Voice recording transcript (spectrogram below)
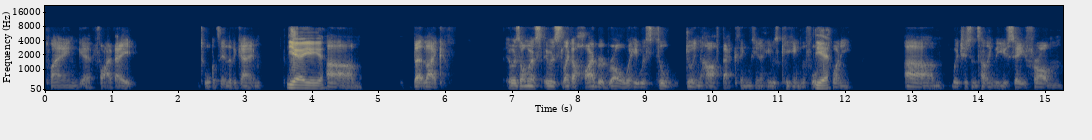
playing, yeah, five eight towards the end of the game. Yeah, yeah, yeah. Um, but like it was almost it was like a hybrid role where he was still doing halfback things. You know, he was kicking the full Yeah. twenty, um, which isn't something that you see from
